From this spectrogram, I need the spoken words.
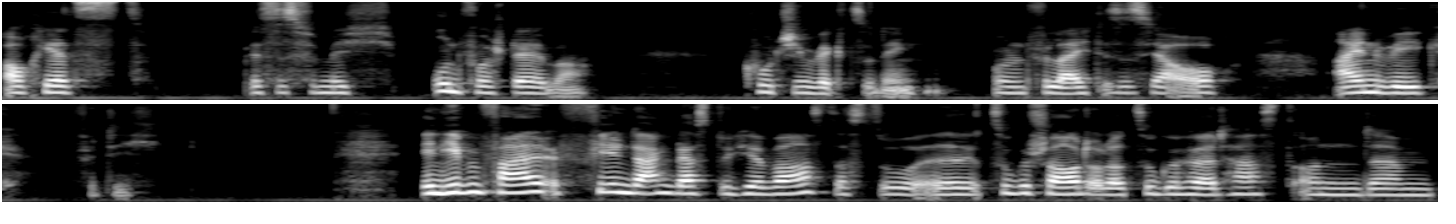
auch jetzt ist es für mich unvorstellbar, Coaching wegzudenken. Und vielleicht ist es ja auch ein Weg, für dich. In jedem Fall vielen Dank, dass du hier warst, dass du äh, zugeschaut oder zugehört hast und ähm,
